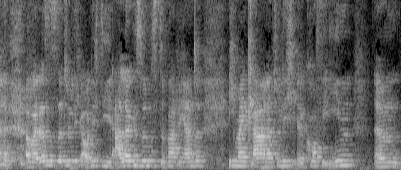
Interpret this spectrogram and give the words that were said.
aber das ist natürlich auch nicht die allergesündeste Variante. Ich meine, klar, natürlich äh, Koffein ähm,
